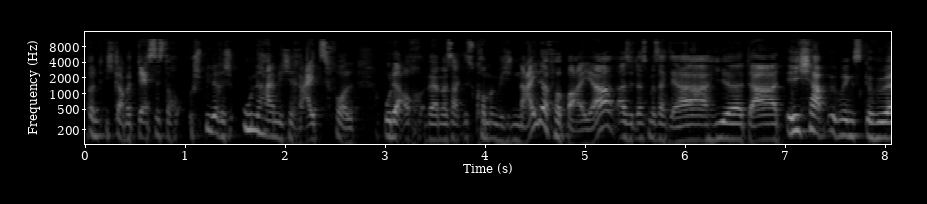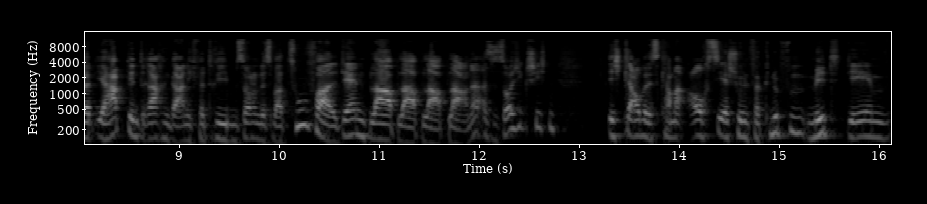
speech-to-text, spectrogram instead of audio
Und ich glaube, das ist doch spielerisch unheimlich reizvoll. Oder auch, wenn man sagt, es kommen irgendwelche Neider vorbei, ja? Also, dass man sagt, ja, hier, da, ich habe übrigens gehört, ihr habt den Drachen gar nicht vertrieben, sondern es war Zufall, denn bla bla bla bla, ne? Also solche Geschichten, ich glaube, das kann man auch sehr schön verknüpfen mit dem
